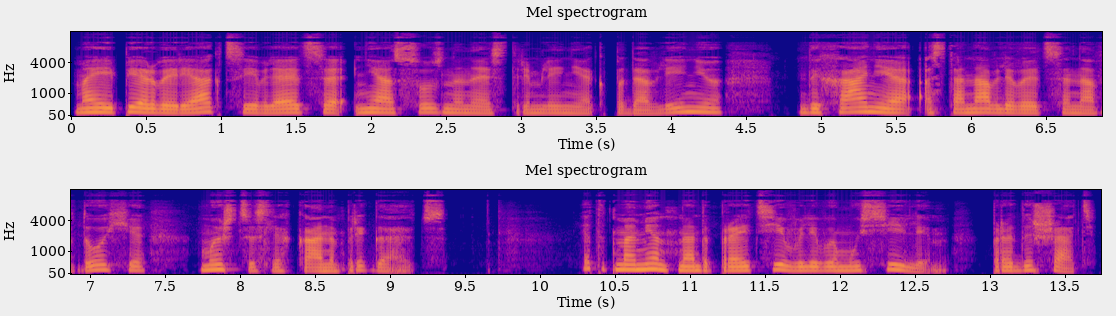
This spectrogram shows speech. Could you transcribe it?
моей первой реакцией является неосознанное стремление к подавлению, дыхание останавливается на вдохе, мышцы слегка напрягаются. Этот момент надо пройти волевым усилием, продышать,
